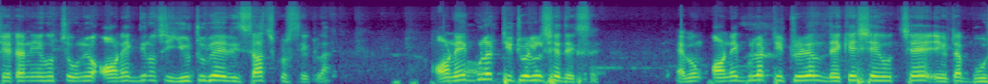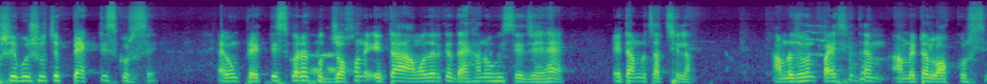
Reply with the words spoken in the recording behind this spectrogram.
সেটা নিয়ে হচ্ছে উনি অনেকদিন হচ্ছে ইউটিউবে রিসার্চ করছে এগুলা। অনেকগুলো টিউটোরিয়াল সে দেখছে এবং অনেকগুলো টিউটোরিয়াল দেখে সে হচ্ছে এটা বসে বসে হচ্ছে প্র্যাকটিস করছে। এবং প্র্যাকটিস করার পর যখন এটা আমাদেরকে দেখানো হয়েছে যে হ্যাঁ এটা আমরা চাচ্ছিলাম, আমরা যখন পাইছি দেন আমরা এটা লক করছি.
